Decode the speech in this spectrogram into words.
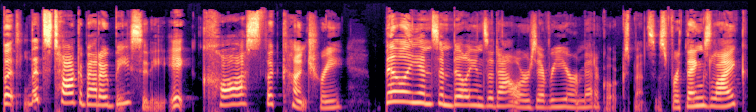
But let's talk about obesity. It costs the country billions and billions of dollars every year in medical expenses for things like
